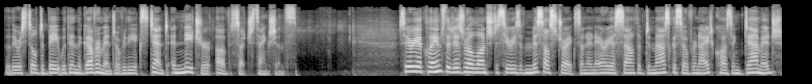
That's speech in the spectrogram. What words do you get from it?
though there is still debate within the government over the extent and nature of such sanctions. Syria claims that Israel launched a series of missile strikes on an area south of Damascus overnight, causing damage.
